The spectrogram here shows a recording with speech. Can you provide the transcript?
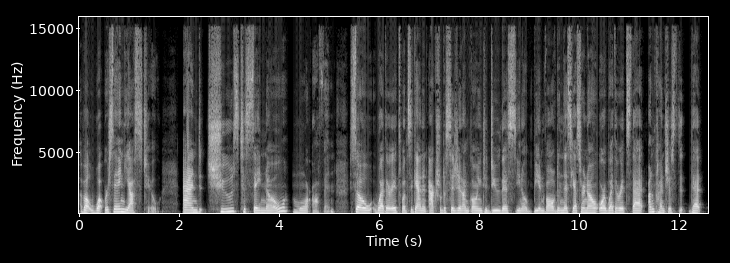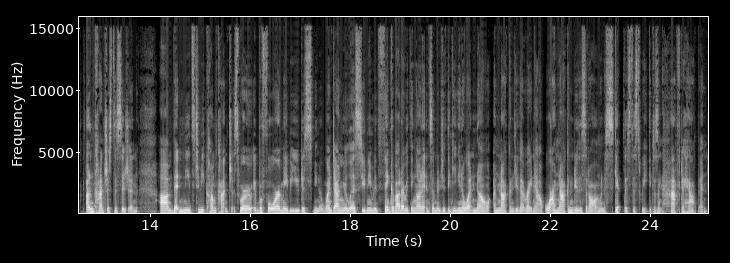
about what we're saying yes to and choose to say no more often. So whether it's once again an actual decision, I'm going to do this, you know, be involved in this, yes or no, or whether it's that unconscious, that unconscious decision um, that needs to become conscious where before maybe you just you know went down your list you didn't even think about everything on it and sometimes you're thinking you know what? No i'm not going to do that right now or i'm not going to do this at all. I'm going to skip this this week. It doesn't have to happen.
